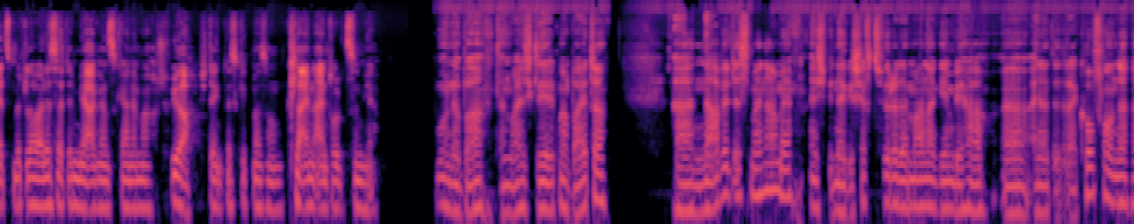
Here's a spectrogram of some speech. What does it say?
jetzt mittlerweile seit dem Jahr ganz gerne macht. Ja, ich denke, das gibt mal so einen kleinen Eindruck zu mir. Wunderbar, dann mache ich gleich mal weiter. Äh, Navid ist mein Name. Ich bin der Geschäftsführer der Mana GmbH, äh, einer der drei Co-Founder.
